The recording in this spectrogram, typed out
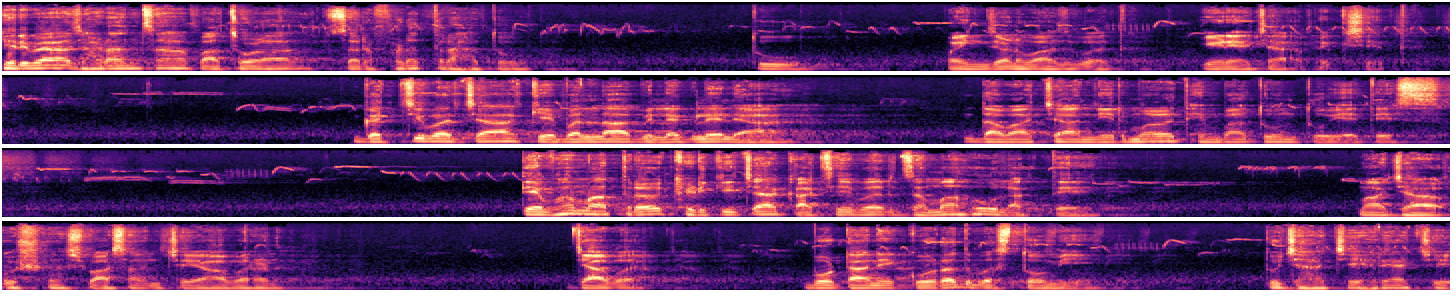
हिरव्या झाडांचा पाचोळा सरफडत राहतो. तू पैंजण वाजवत येण्याच्या अपेक्षेत. गच्चीवरच्या केबलला बिलगलेल्या दवाच्या निर्मळ थेंबातून तू येतेस. तेव्हा मात्र खिडकीच्या काचेवर जमा होऊ लागते माझ्या उष्ण श्वासांचे आवरण. ज्यावर बोटाने कोरत बसतो मी तुझ्या चेहऱ्याचे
